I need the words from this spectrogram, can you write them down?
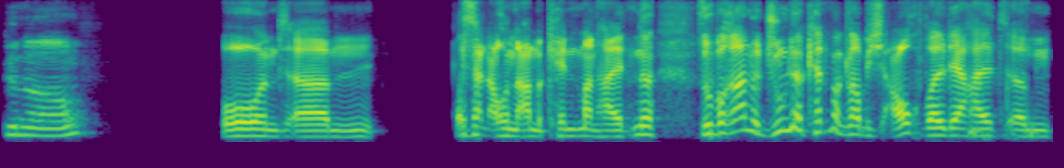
Genau. Und ähm, ist halt auch ein Name, kennt man halt, ne? Soberano Junior kennt man, glaube ich, auch, weil der halt, ähm,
